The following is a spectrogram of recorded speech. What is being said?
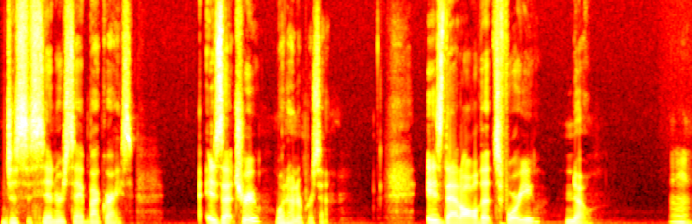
I'm just a sinner saved by grace. Is that true? 100%. Is that all that's for you? No. Mm.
